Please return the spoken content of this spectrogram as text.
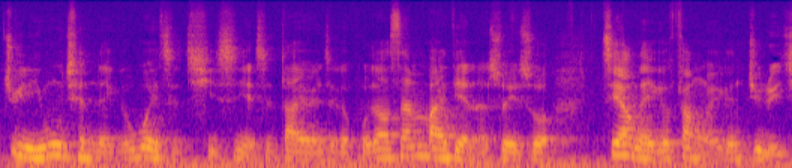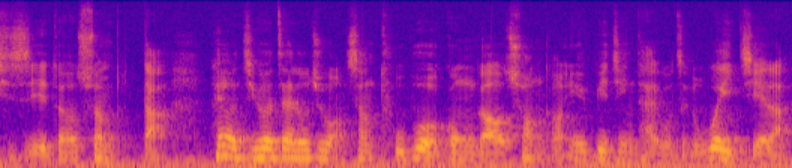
距离目前的一个位置其实也是大约这个不到三百点了，所以说这样的一个范围跟距离其实也都要算不大，很有机会再度去往上突破攻高创高，因为毕竟台股这个位阶啦，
